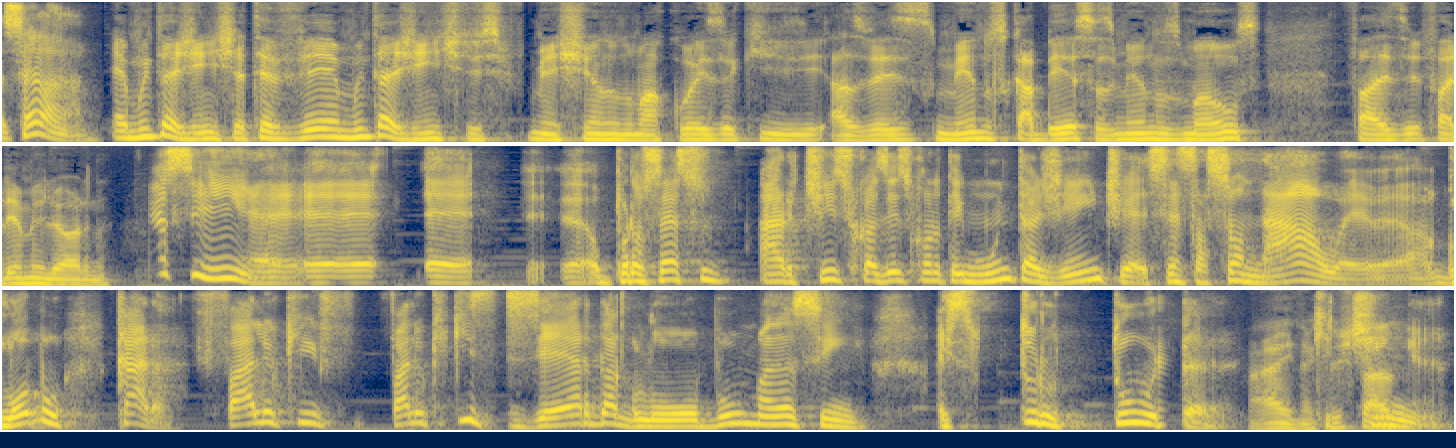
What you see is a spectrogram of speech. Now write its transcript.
sei lá. É muita gente, a TV é muita gente mexendo numa coisa que, às vezes, menos cabeças, menos mãos, faz, faria melhor, né? Assim, é, é, é, o processo artístico, às vezes, quando tem muita gente, é sensacional. É, a Globo, cara, fale o, que, fale o que quiser da Globo, mas assim, a estrutura Ai, que tinha,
